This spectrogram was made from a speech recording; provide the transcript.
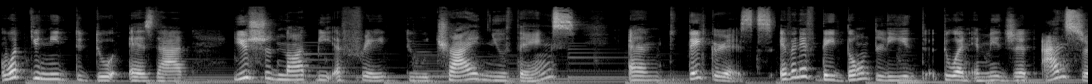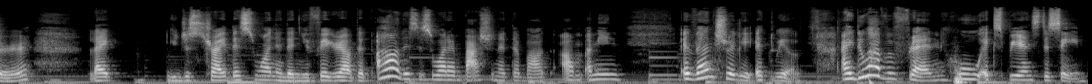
what you need to do is that you should not be afraid to try new things and take risks. Even if they don't lead to an immediate answer, like you just try this one and then you figure out that, ah, oh, this is what I'm passionate about. Um, I mean, eventually it will. I do have a friend who experienced the same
